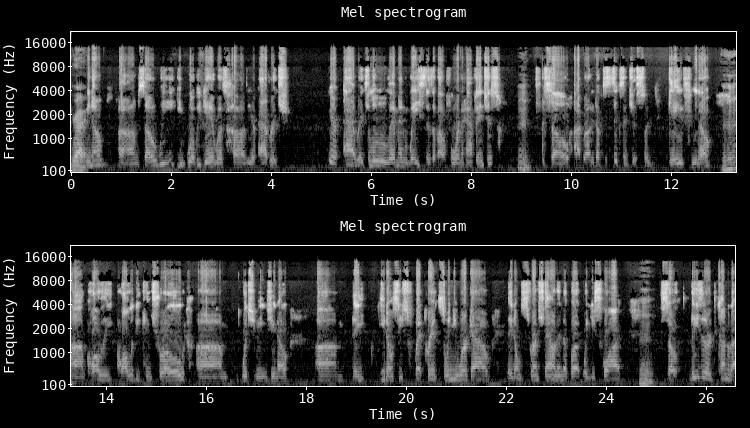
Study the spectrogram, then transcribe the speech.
Right. You know, um, so we what we did was uh, your average your average Lululemon waist is about four and a half inches. Hmm. So I brought it up to six inches. So gave you know hmm um, quality quality controlled, um, which means you know um, they you don't see sweat prints when you work out. They don't scrunch down in the butt when you squat. Hmm. So these are kind of the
